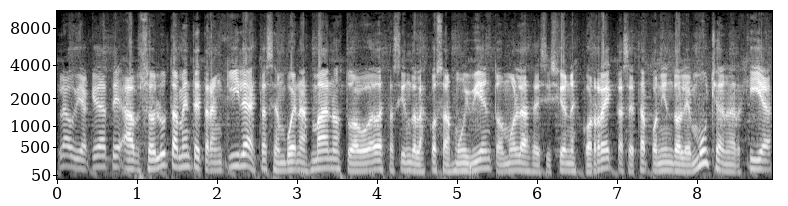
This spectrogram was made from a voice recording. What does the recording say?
Claudia, quédate absolutamente tranquila, estás en buenas manos, tu abogado está haciendo las cosas muy bien, tomó las decisiones correctas, está poniéndole mucha energía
